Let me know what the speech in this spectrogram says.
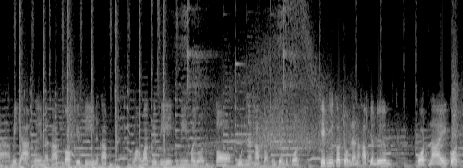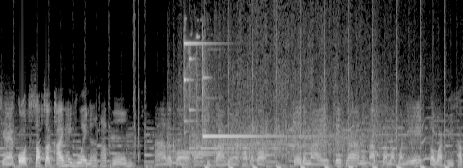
อ่าไม่ยากเลยนะครับ ก็คลิปนี้นะครับ หวังว่าคลิปนี้มีประโยชน์ต่อคุณนะครับต่อเพื่อนๆทุกคน คลิปนี้ก็จบแล้วนะครับ อย่าลืมกดไลค์กดแชร์ กด Subscribe ให้ด้วยนะครับ ผมอ่าแล้วก็ฝากติดตามด้วยนะครับ แล้วก็เจอกันใหม่คลิปหน้านะครับสำหรับวันนี้สวัสดีครับ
